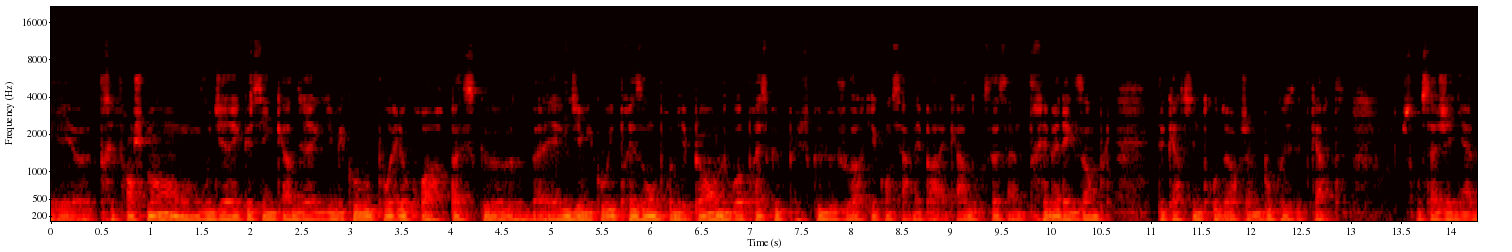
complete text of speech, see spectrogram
Et euh, très franchement, on vous dirait que c'est une carte d'Eric Dimeco, vous pourrez le croire parce que bah, Eric Dimeco est présent au premier plan, on le voit presque plus que le joueur qui est concerné par la carte. Donc ça c'est un très bel exemple de carte intruder, j'aime beaucoup cette carte, je trouve ça génial.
